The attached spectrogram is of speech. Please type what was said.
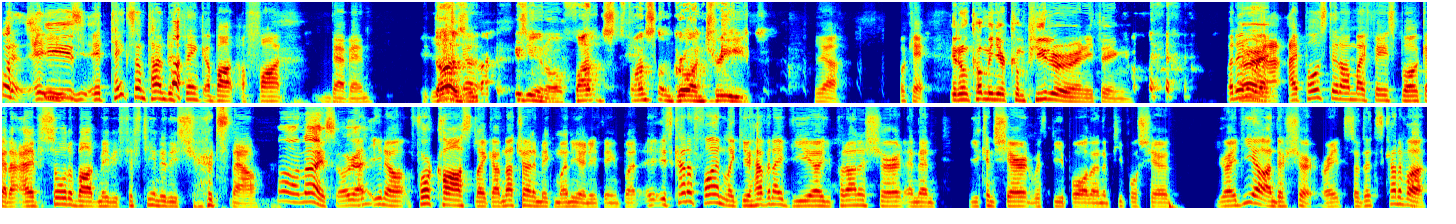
oh, it, it, it takes some time to think about a font, Devin. It does. you It's got- not easy, you know. Fonts, fonts don't grow on trees. Yeah. Okay. They don't come in your computer or anything. But anyway, right. I, I posted on my Facebook, and I- I've sold about maybe 15 of these shirts now. Oh, nice. Okay. you know, for cost, like I'm not trying to make money or anything, but it's kind of fun. Like you have an idea, you put on a shirt, and then you can share it with people, and then people share your idea on their shirt, right? So that's kind of a,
